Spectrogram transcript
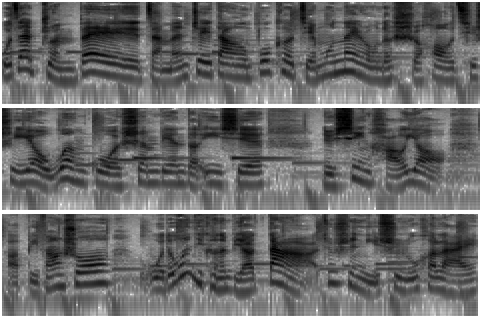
我在准备咱们这档播客节目内容的时候，其实也有问过身边的一些女性好友啊，比方说我的问题可能比较大，就是你是如何来。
